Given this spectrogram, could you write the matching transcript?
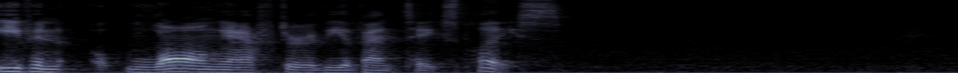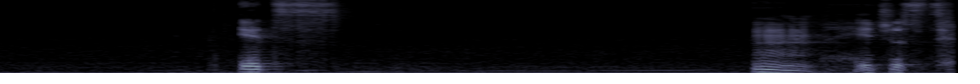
even long after the event takes place. It's. Mm, it just.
